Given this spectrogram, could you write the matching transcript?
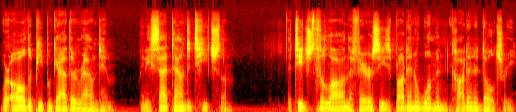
where all the people gathered around him, and he sat down to teach them. The teachers of the law and the Pharisees brought in a woman caught in adultery,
